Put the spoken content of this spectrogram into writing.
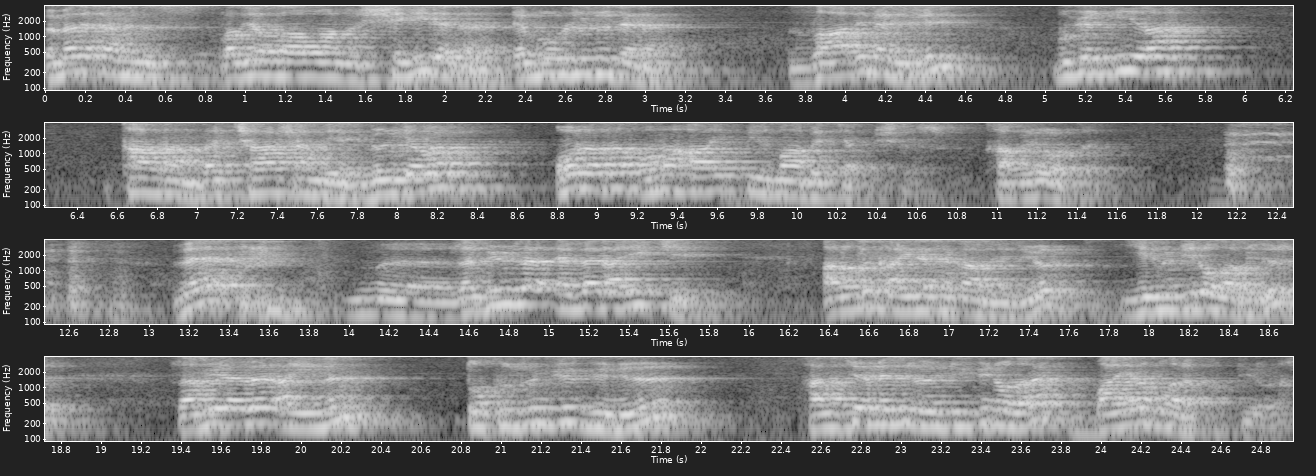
Ömer Efendimiz radıyallahu anh'ı şehit eden, Ebu Lülü denen zalim herifin bugün İran, Tahran'da Kaşan diye bir bölge var. Orada ona ait bir mabet yapmışlar. Kabri orada. Ve e, Rabiül evvel ayı ki Aralık ayına tekabül ediyor. 21 olabilir. Rabiül evvel ayının 9. günü Hazreti Ömer'in öldüğü gün olarak bayram olarak kutluyorlar.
